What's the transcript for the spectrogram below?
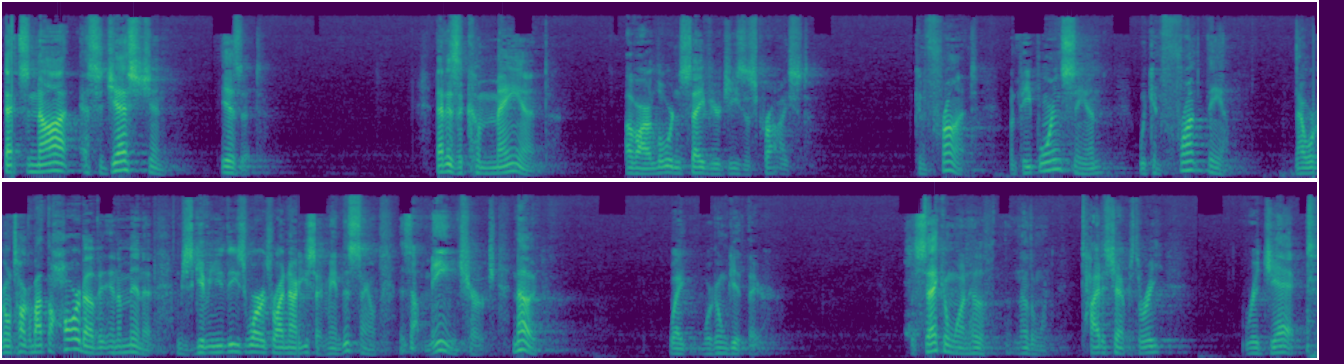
That's not a suggestion, is it? That is a command of our Lord and Savior Jesus Christ. Confront. When people are in sin, we confront them. Now we're going to talk about the heart of it in a minute. I'm just giving you these words right now. You say, "Man, this sounds this is a mean church." No. Wait, we're going to get there. The second one, another one, Titus chapter 3, reject.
